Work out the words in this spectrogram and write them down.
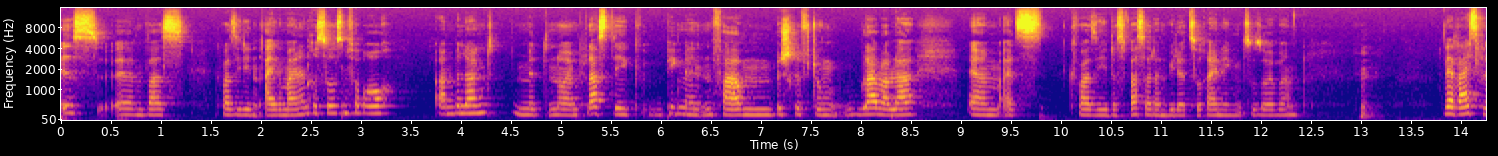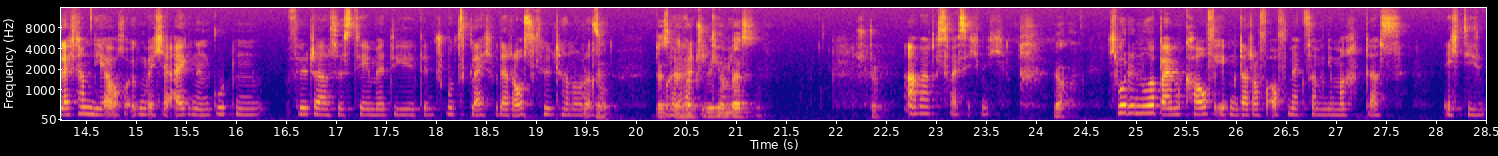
ist, ähm, was quasi den allgemeinen Ressourcenverbrauch anbelangt, mit neuem Plastik, Pigmenten, Farben, Beschriftung, bla bla bla, ähm, als quasi das Wasser dann wieder zu reinigen, zu säubern. Wer weiß, vielleicht haben die ja auch irgendwelche eigenen guten Filtersysteme, die den Schmutz gleich wieder rausfiltern oder okay. so. Das wäre halt natürlich am besten. Stimmt. Aber das weiß ich nicht. Ja. Ich wurde nur beim Kauf eben darauf aufmerksam gemacht, dass ich die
